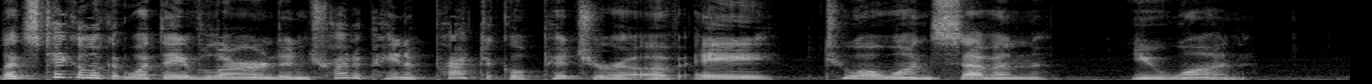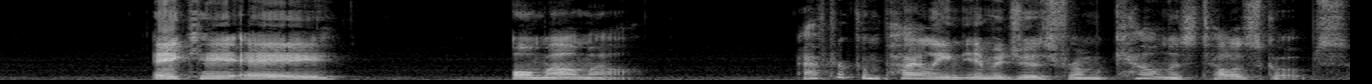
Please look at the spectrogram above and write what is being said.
Let's take a look at what they've learned and try to paint a practical picture of A2017U1, aka Oumuamua. After compiling images from countless telescopes,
